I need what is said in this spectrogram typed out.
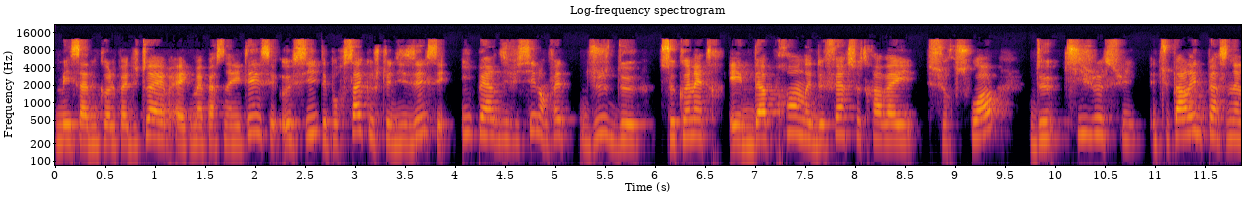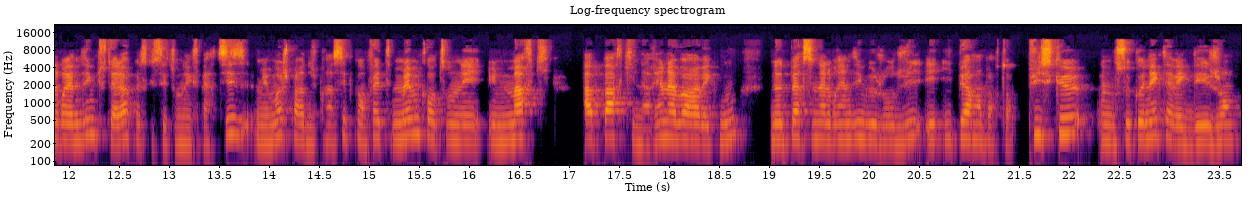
mais ça ne colle pas du tout avec ma personnalité. C'est aussi, c'est pour ça que je te disais, c'est hyper difficile en fait juste de se connaître et d'apprendre et de faire ce travail sur soi de qui je suis. Et tu parlais de personal branding tout à l'heure parce que c'est ton expertise, mais moi je pars du principe qu'en fait, même quand on est une marque à part qui n'a rien à voir avec nous, notre personal branding aujourd'hui est hyper important puisque on se connecte avec des gens,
